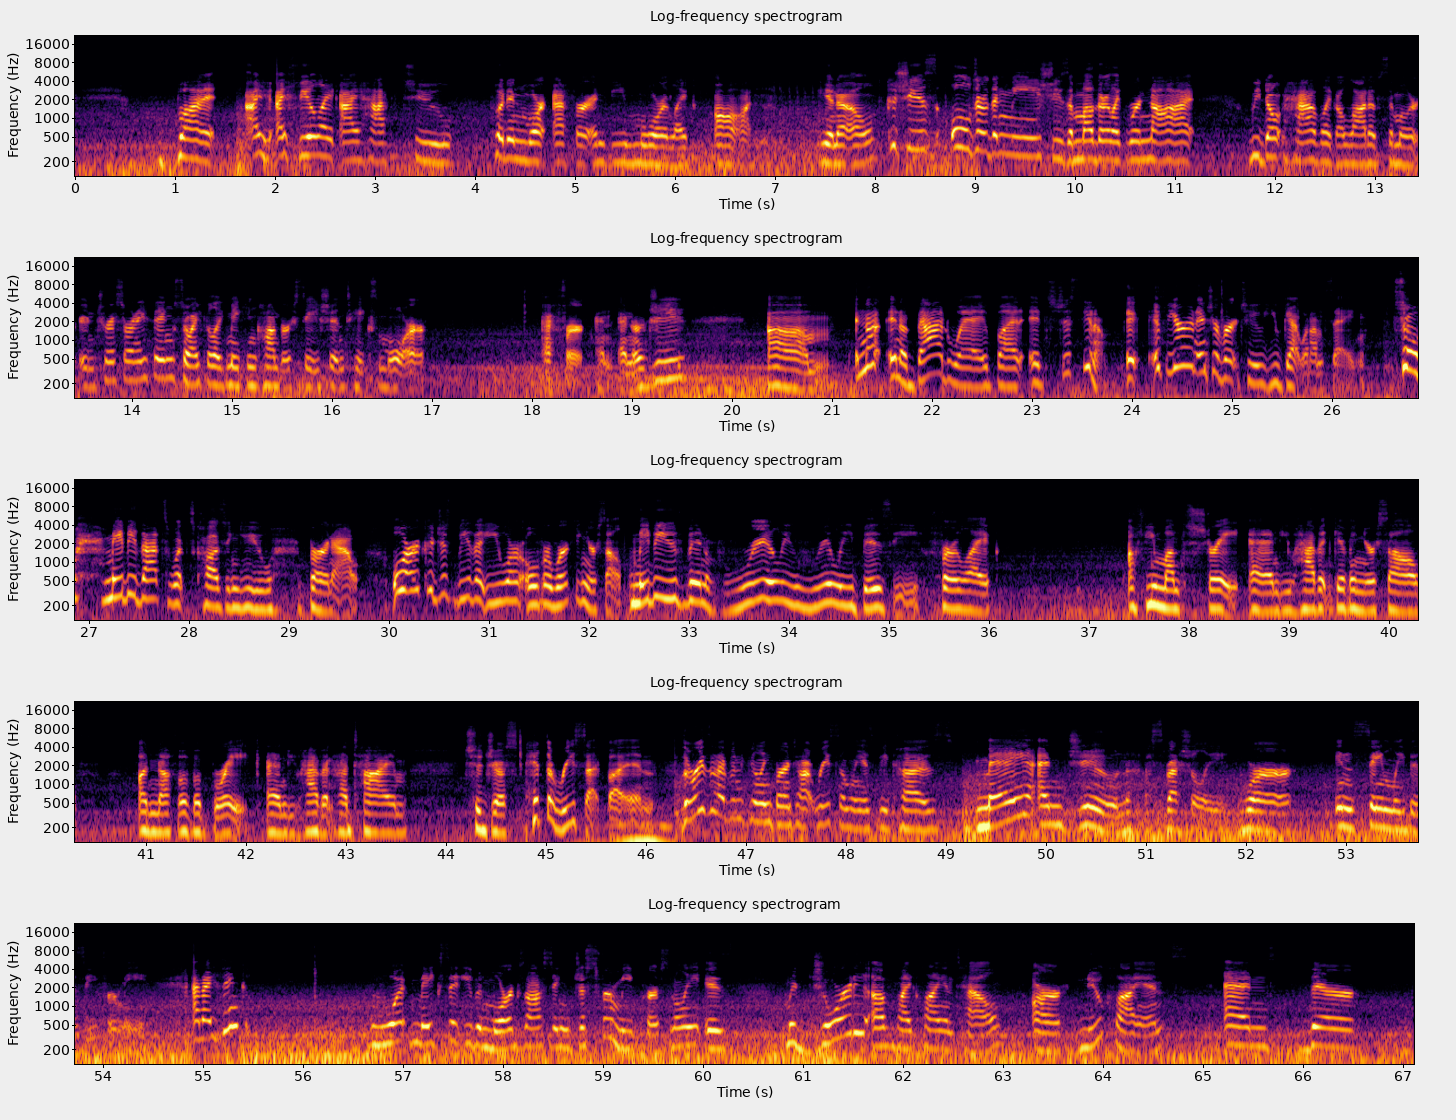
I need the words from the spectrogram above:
But I, I feel like I have to put in more effort and be more like on, you know? Because she's older than me. She's a mother. Like we're not, we don't have like a lot of similar interests or anything. So I feel like making conversation takes more effort and energy. Um, and not in a bad way, but it's just, you know, it, if you're an introvert too, you get what I'm saying. So maybe that's what's causing you burnout. Or it could just be that you are overworking yourself. Maybe you've been really, really busy for like a few months straight and you haven't given yourself enough of a break and you haven't had time to just hit the reset button. The reason I've been feeling burnt out recently is because May and June especially were insanely busy for me. And I think what makes it even more exhausting just for me personally is majority of my clientele are new clients and they're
